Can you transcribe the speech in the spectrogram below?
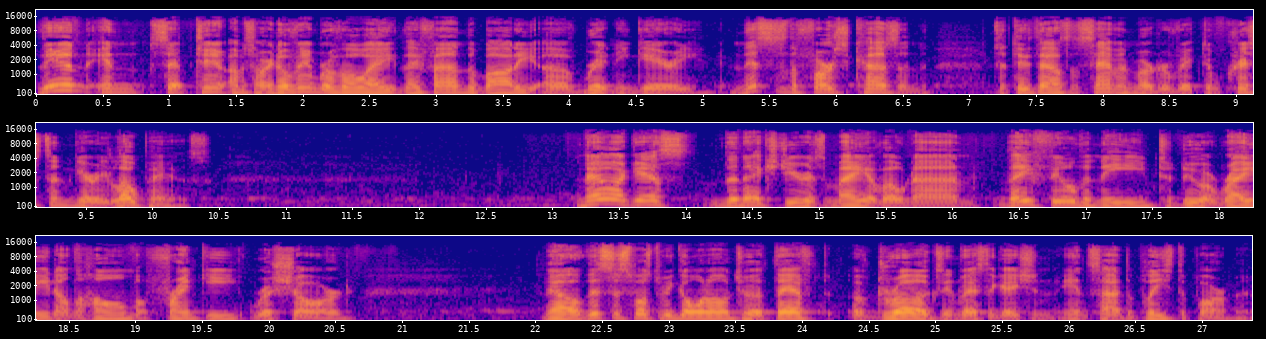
Then in September, I'm sorry, November of 08, they find the body of Brittany Gary. And this is the first cousin to 2007 murder victim Kristen Gary Lopez. Now, I guess the next year is May of 09. They feel the need to do a raid on the home of Frankie Richard. Now, this is supposed to be going on to a theft of drugs investigation inside the police department.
